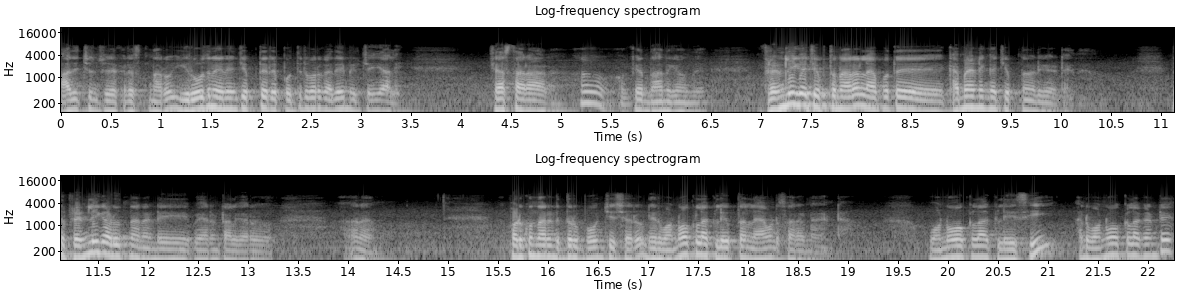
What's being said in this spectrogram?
ఆదిత్యం స్వీకరిస్తున్నారు. ఈ రోజు నేనేం చెప్తే రేపు పొద్దుటి వరకు అదే మీరు చేయాలి చేస్తారా? ఓకే దానికి ఉంది. ఫ్రెండ్లీగా చెప్తున్నారా? లేకపోతే కమాండింగ్గా చెప్తున్నాను అడిగాట నేను ఫ్రెండ్లీగా అడుగుతున్నానండి పేరెంటాల్ గారు అని. పడుకున్నారని ఇద్దరు ఫోన్ చేశారు. నేను వన్ ఓ క్లాక్ లేపుతాను లేవండి సార్ అన్నాయంట. వన్ ఓ క్లాక్ లేచి అండ్ వన్ ఓ క్లాక్ అంటే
